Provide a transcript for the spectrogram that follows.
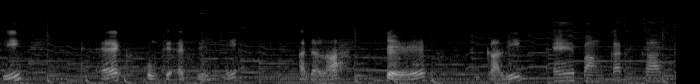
jadi X fungsi X ini adalah C dikali E pangkat KT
